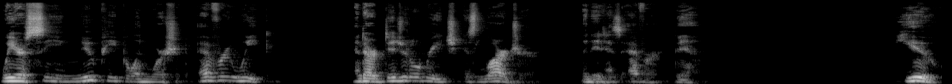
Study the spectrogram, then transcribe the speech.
We are seeing new people in worship every week and our digital reach is larger than it has ever been. You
